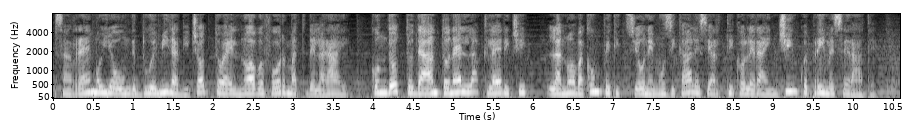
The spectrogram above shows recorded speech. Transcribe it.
Sanremo Young 2018 è il nuovo format della RAI, condotto da Antonella Clerici, la nuova competizione musicale si articolerà in cinque prime serate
